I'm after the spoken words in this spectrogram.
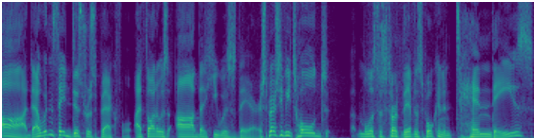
odd. I wouldn't say disrespectful. I thought it was odd that he was there, especially if he told Melissa Stark they haven't spoken in 10 days.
